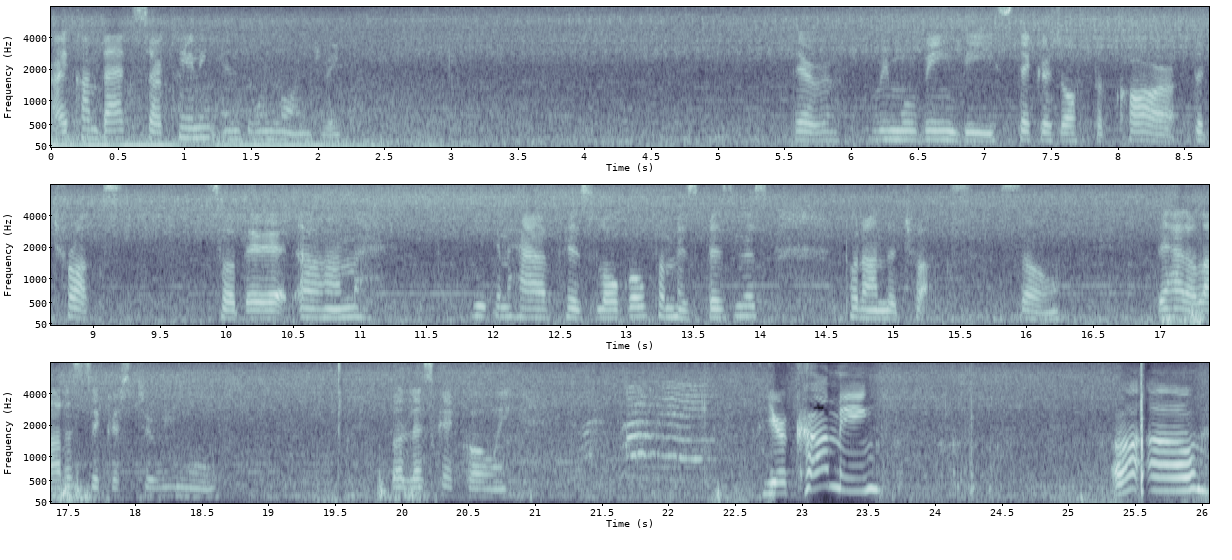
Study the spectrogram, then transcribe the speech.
I come back start cleaning and doing laundry. They're removing the stickers off the car the trucks so that um, he can have his logo from his business put on the trucks. So they had a lot of stickers to remove. But let's get going. You're coming. Uh-oh.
